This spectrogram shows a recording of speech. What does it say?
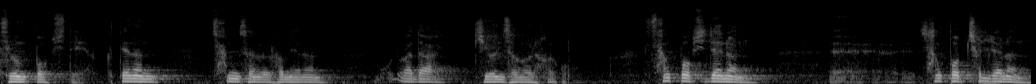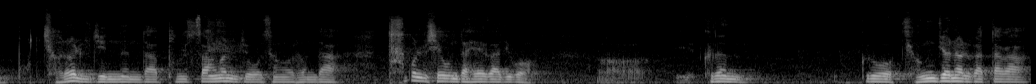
정법 시대예요. 그때는 참선을 하면은 모두가 다 기원성을 하고 상법 시대는 상법 천년은 절을 짓는다, 불상을 조성을 한다, 탑을 세운다 해가지고 어, 그런 그리고 경전을 갖다가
